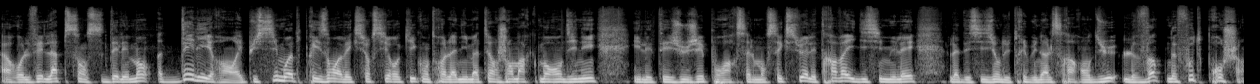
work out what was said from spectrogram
a relevé l'absence d'éléments délirants. Et puis six mois de prison avec sursis requis contre l'animateur Jean-Marc Morandini. Il était jugé pour harcèlement sexuel et travail dissimulé. La décision du tribunal sera rendue le 29 août prochain.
